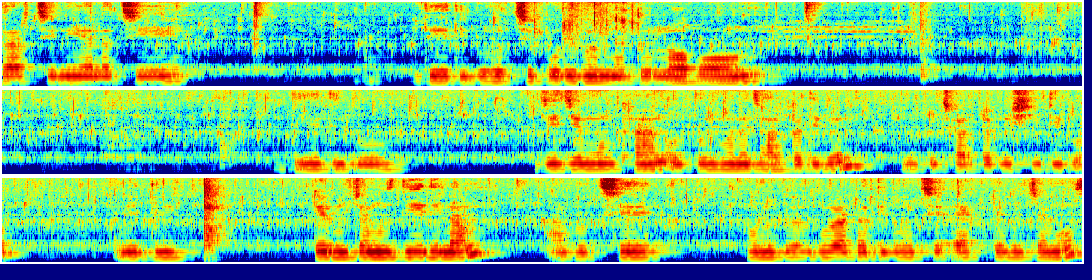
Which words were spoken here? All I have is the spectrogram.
দারচিনি, এলাচি, দিয়ে দিব হচ্ছে পরিমাণ মতো লবণ, দিয়ে দিব যে যেমন খান ওই পরিমাণে ঝালটা দিবেন, একটু ঝালটা বেশি দিব। আমি দুই টেবিল চামচ দিয়ে দিলাম, আর হচ্ছে হলুদের গুঁড়াটা দিব হচ্ছে এক টেবিল চামচ।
